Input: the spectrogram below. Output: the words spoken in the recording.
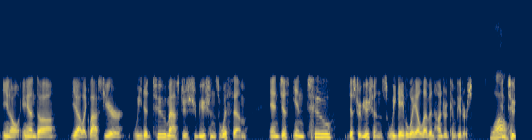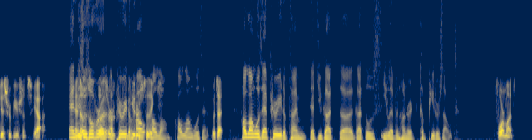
you know, and uh, yeah, like last year we did two mass distributions with them, and just in two distributions we gave away 1,100 computers Wow! in two distributions. Yeah. and, and this those- was over a, a period of how, how long? How long was that? What's that? How long was that period of time that you got uh, got those eleven hundred computers out? Four months.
